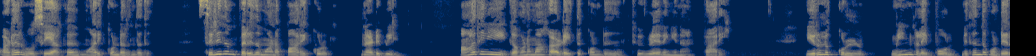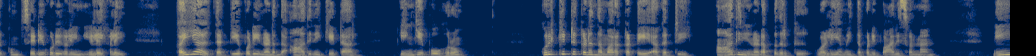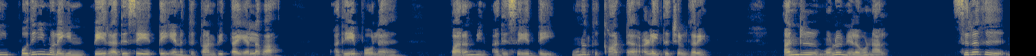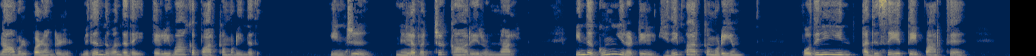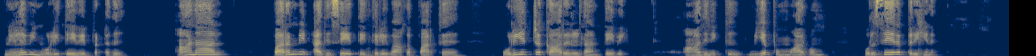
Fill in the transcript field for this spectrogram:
அடர் ஓசையாக மாறிக்கொண்டிருந்தது சிறிதும் பெரிதுமான பாறைக்குள் நடுவில் ஆதினியை கவனமாக அழைத்து கொண்டு கீழிறங்கினான் பாரி. இருளுக்குள் மீன்களைப் போல் மிதந்து கொண்டிருக்கும் செடி கொடிகளின் இலைகளை கையால் தட்டியபடி நடந்த ஆதினி கேட்டால் எங்கே போகிறோம்? குறுக்கிட்டு கிடந்த மரக்கட்டையை அகற்றி ஆதினி நடப்பதற்கு வழி அமைத்தபடி பாரி சொன்னான் நீ பொதினிமலையின் பேர் அதிசயத்தை எனக்கு காண்பித்தாய் அல்லவா? அதே போல பரம்பின் அதிசயத்தை உனக்கு காட்ட அழைத்துச் செல்கிறேன். அன்று முழு நிலவு நாள் சிறகு நாவல் பழங்கள் மிதந்து வந்ததை தெளிவாக பார்க்க முடிந்தது. இன்று நிலவற்ற காரிருள் நாள். இந்த கும் இரட்டில் எதை பார்க்க முடியும்? பொதினியின் அதிசயத்தை பார்க்க நிலவின் ஒளி தேவைப்பட்டது. ஆனால் பரம்பின் அதிசயத்தை தெளிவாக பார்க்க ஒளியற்ற காரில்தான் தேவை. ஆதினிக்கு வியப்பும் ஆர்வம் ஒரு சேர பெருகின.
